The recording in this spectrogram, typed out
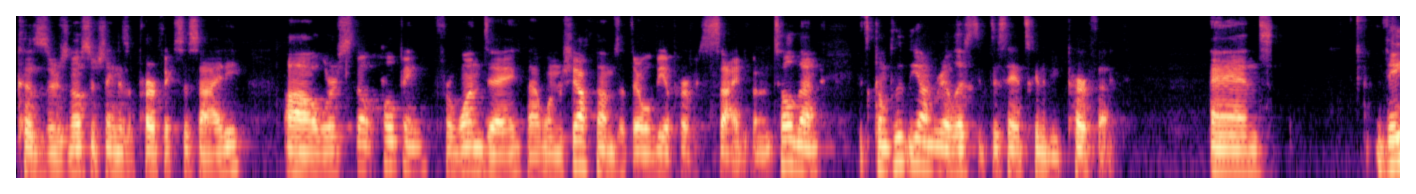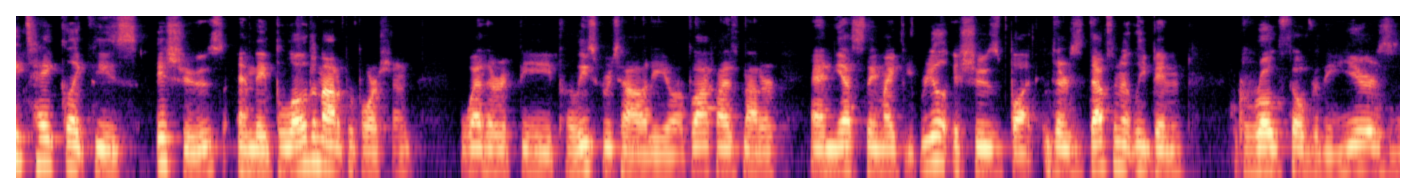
cuz there's no such thing as a perfect society. Uh, we're still hoping for one day that when Mashiach comes, that there will be a perfect society. But until then, it's completely unrealistic to say it's going to be perfect. And they take like these issues and they blow them out of proportion, whether it be police brutality or Black Lives Matter. And yes, they might be real issues, but there's definitely been growth over the years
